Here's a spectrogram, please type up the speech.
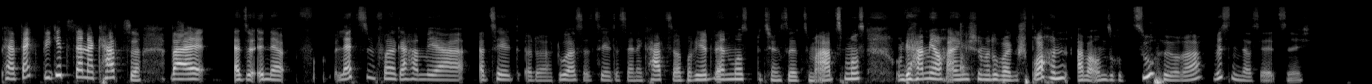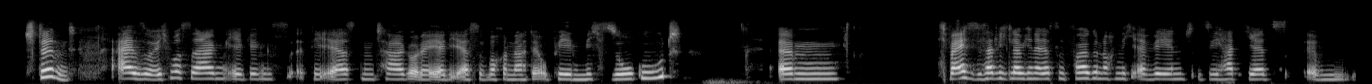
Perfekt. Wie geht's deiner Katze? Weil, also in der letzten Folge haben wir ja erzählt, oder du hast erzählt, dass deine Katze operiert werden muss, beziehungsweise zum Arzt muss. Und wir haben ja auch eigentlich schon mal drüber gesprochen, aber unsere Zuhörer wissen das ja jetzt nicht. Stimmt. Also ich muss sagen, ihr ging es die ersten Tage oder eher die erste Woche nach der OP nicht so gut. Ähm, ich weiß, das hatte ich, glaube ich, in der letzten Folge noch nicht erwähnt. Sie hat jetzt im,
